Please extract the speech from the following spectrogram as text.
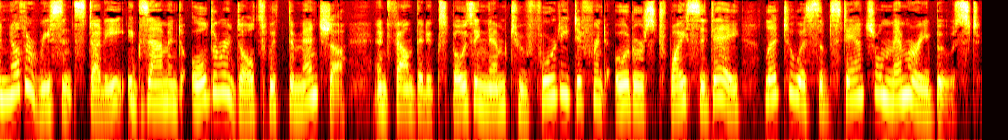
Another recent study examined older adults with dementia and found that exposing them to 40 different odors twice a day led to a substantial memory boost.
